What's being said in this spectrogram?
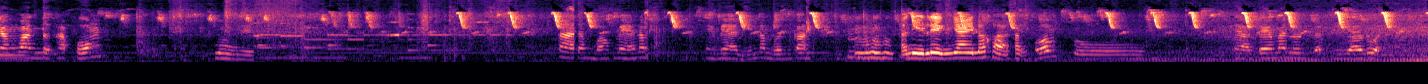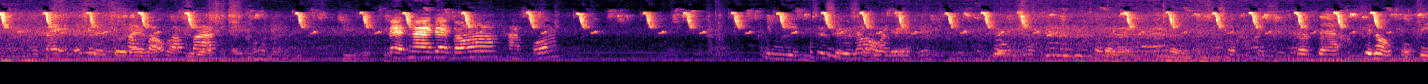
ยังว่างเด้อครับผมตาจังบอกแม่นะให้แม่ลิ้นนำเงินก่อนอันนี้เลขใหญ่เนาะค่ะครับผมโอ้แล้วแต่มนุษย์แบบเดียวด้วยในก็ยืนข้างเบาข้างบาน แม่ทายได้บ่ครับผมซื้อๆเนาะวันนี้แล้วแต่พี่น้องสิตี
